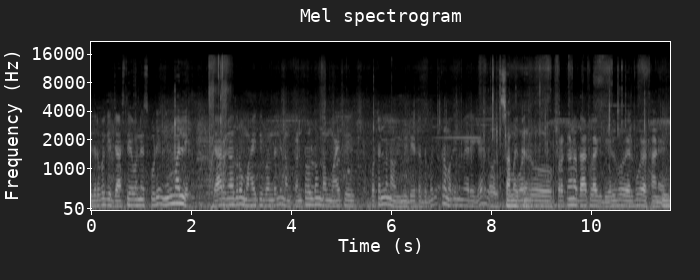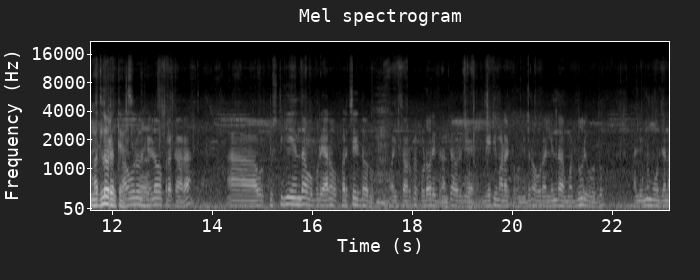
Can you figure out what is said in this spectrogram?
ಇದ್ರ ಬಗ್ಗೆ ಜಾಸ್ತಿ ಅವೇರ್ನೆಸ್ ಕೊಡಿ. ನಿಮ್ಮಲ್ಲಿ ಯಾರಿಗಾದರೂ ಮಾಹಿತಿ ಬಂದಲ್ಲಿ ನಮ್ಮ ಕಂಟ್ರೋಲ್ ರೂಮ್ ನಮ್ಮ ಮಾಹಿತಿ ಕೊಟ್ಟಲ್ಲಿ ನಾವು ಇಮಿಡಿಯೇಟ್ ಅದ್ರ ಬಗ್ಗೆ ಕ್ರಮ ಇನ್ ಮೇರೆಗೆ ಒಂದು ಪ್ರಕರಣ ದಾಖಲಾಗಿದೆ. ಎಲ್ಬು ಎಲ್ಬುಗಳ ಠಾಣೆ ಮೊದಲೂರಂತೆ ಅವರು ಹೇಳೋ ಪ್ರಕಾರ ಅವ್ರು ಕುಷ್ಟಗಿಯಿಂದ ಒಬ್ಬರು ಯಾರೋ ಪರಿಚಯ ಇದ್ದವರು ಐದು ಸಾವಿರ ರೂಪಾಯಿ ಕೊಡೋರಿದ್ರಂತೆ ಅವರಿಗೆ ಭೇಟಿ ಮಾಡೋಕ್ಕೆ ಹೋಗಿದ್ರು. ಅವರು ಅಲ್ಲಿಂದ ಮೊದಲೂರಿಗೆ ಹೋದ್ರು. ಅಲ್ಲಿ ಇನ್ನೂ ಮೂರು ಜನ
